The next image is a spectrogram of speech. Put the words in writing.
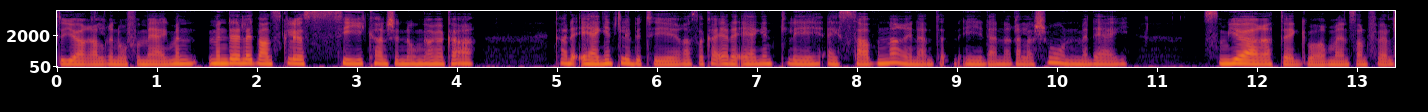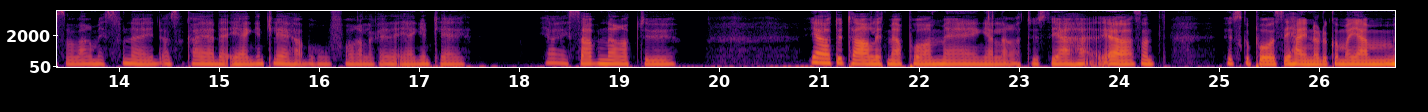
du gjør aldri noe for meg. Men, men det er litt vanskelig å si kanskje noen ganger hva, hva det egentlig betyr. Altså hva er det egentlig jeg savner i, den, i denne relasjonen med deg? Som gjør at jeg går med en sånn følelse av å være misfornøyd. Altså, hva er det egentlig jeg har behov for, eller hva er det egentlig jeg Ja, jeg savner at du Ja, at du tar litt mer på meg, eller at du sier hei Ja, sant. Husker på å si hei når du kommer hjem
